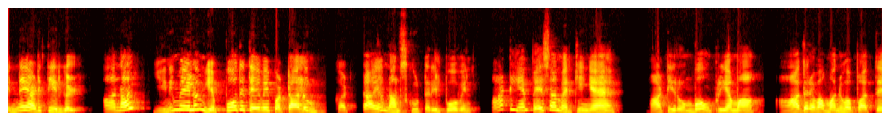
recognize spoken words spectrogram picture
என்னை அடித்தீர்கள். ஆனால் இனிமேலும் எப்போது தேவைப்பட்டாலும் கட்டாயம் நான் ஸ்கூட்டரில் போவேன். பாட்டி ஏன் பேசாம இருக்கீங்க? பாட்டி ரொம்பவும் பிரியமா ஆதரவா மனுவை பார்த்து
